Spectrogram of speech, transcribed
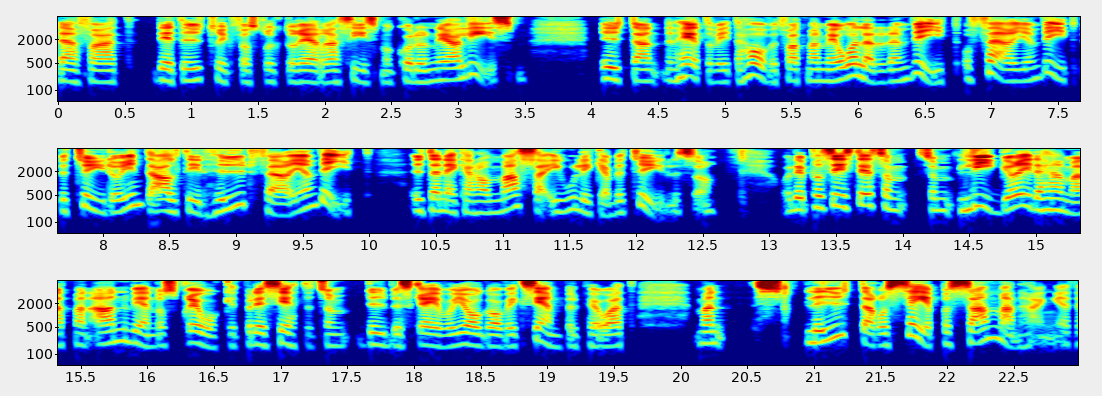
därför att det är ett uttryck för strukturell rasism och kolonialism utan den heter Vita havet för att man målade den vit och färgen vit betyder inte alltid hudfärgen vit utan den kan ha massa olika betydelser. Och det är precis det som, som ligger i det här med att man använder språket på det sättet som du beskrev och jag gav exempel på, att man slutar att se på sammanhanget.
